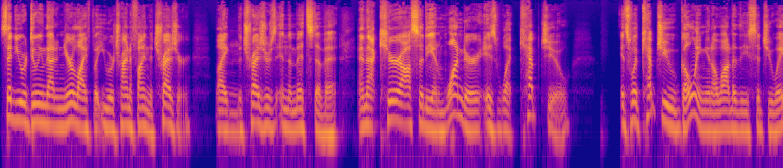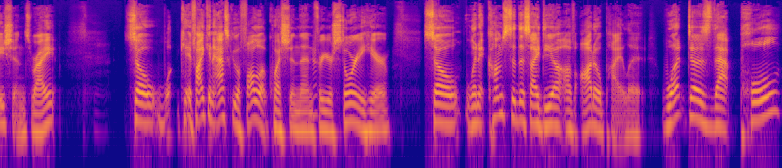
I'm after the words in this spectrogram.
said you were doing that in your life but you were trying to find the treasure like Mhm. the treasures in the midst of it and that curiosity and wonder is what kept you it's what kept you going in a lot of these situations right so if i can ask you a follow-up question then Yeah. for your story here so when it comes to this idea of autopilot, what does that pull,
